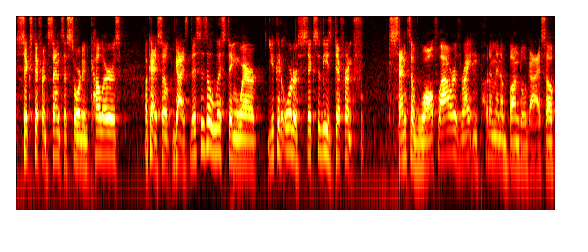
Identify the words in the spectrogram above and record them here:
six different scents, assorted colors. Okay, so guys, this is a listing where you could order six of these different scents of wallflowers, right, and put them in a bundle, guys. So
